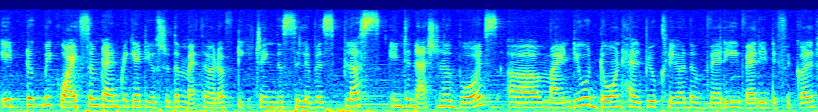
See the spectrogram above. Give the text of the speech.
it took me quite some time to get used to the method of teaching the syllabus plus international boards. Uh, mind you don't help you clear the very very difficult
